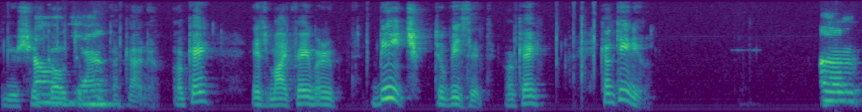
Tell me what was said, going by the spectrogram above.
You should Oh, go to yeah. Punta Cana. Okay? It's my favorite beach to visit. Okay? Continue. Um,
